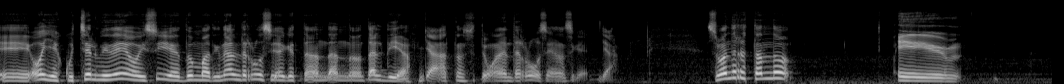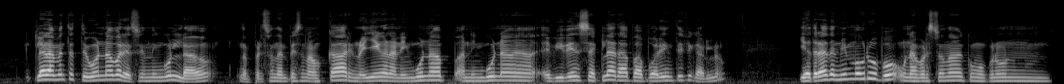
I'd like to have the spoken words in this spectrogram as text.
eh, oye, escuché el video y sí, es de un matinal de Rusia que estaban dando tal día. Ya, entonces este weón es de Rusia, sé qué, ya. Se van restando. eh, claramente este weón no aparece en ningún lado. Las personas empiezan a buscar y no llegan a ninguna, a ninguna evidencia clara para poder identificarlo. Y a través del mismo grupo, una persona como con un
